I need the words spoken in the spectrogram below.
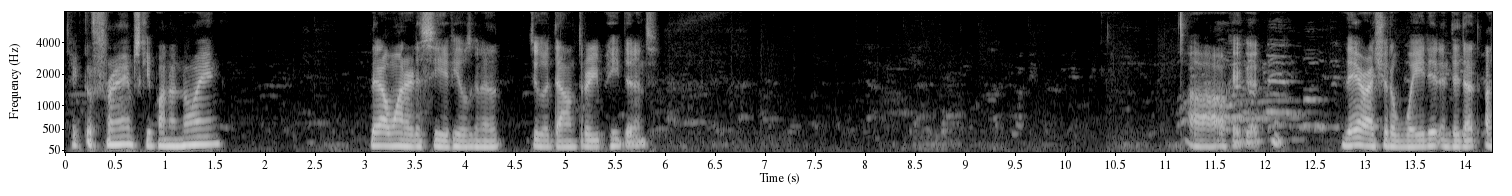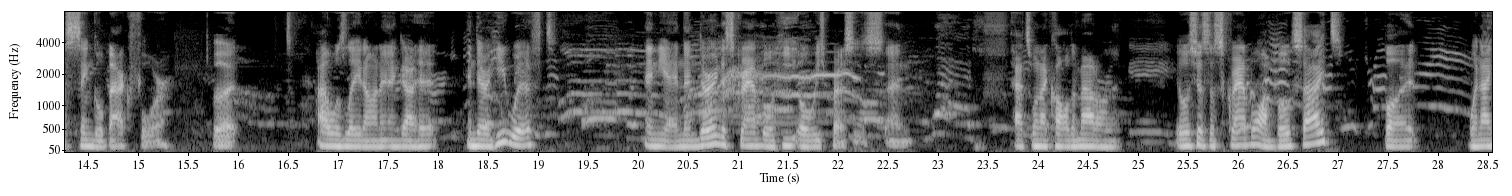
Take the frames. Keep on annoying. There I wanted to see if he was going to do a down three, but he didn't. Uh, okay, good. There, I should have waited and did a, a single back four, but I was late on it and got hit. And there, he whiffed. And yeah, and then during the scramble, he always presses, and that's when I called him out on it. It was just a scramble on both sides, but when I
